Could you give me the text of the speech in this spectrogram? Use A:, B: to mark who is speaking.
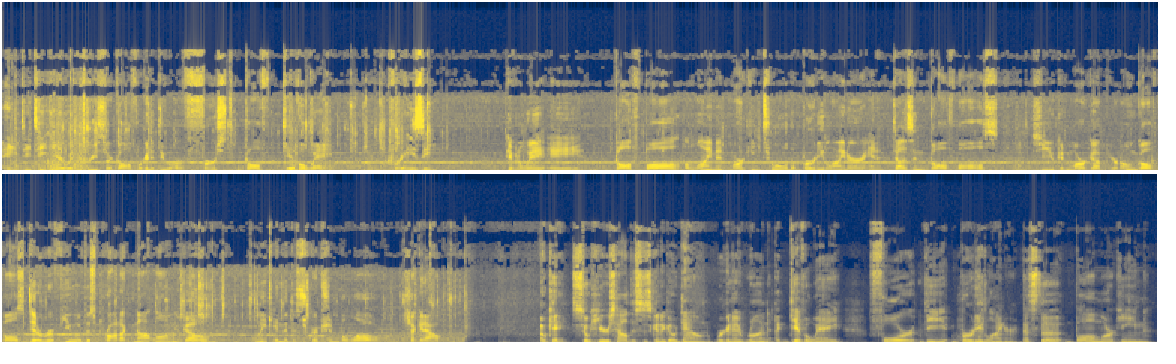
A: Hey, DT here with Creaser Golf. We're gonna do our first golf giveaway. Crazy. Giving away a golf ball alignment marking tool, the birdie liner, and a dozen golf balls so you can mark up your own golf balls. Did a review of this product not long ago. Link in the description below. Check it out. Okay, so here's how this is gonna go down. We're gonna run a giveaway for the birdie liner. That's the ball marking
